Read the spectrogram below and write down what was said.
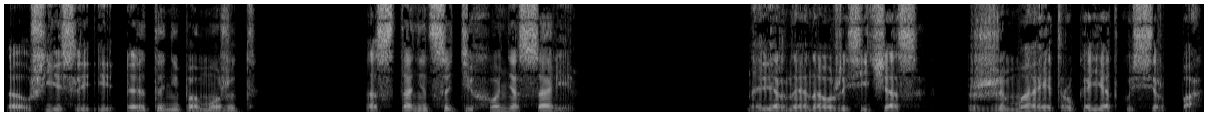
А уж если и это не поможет, останется тихоня Сари. Наверное, она уже сейчас сжимает рукоятку серпа.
